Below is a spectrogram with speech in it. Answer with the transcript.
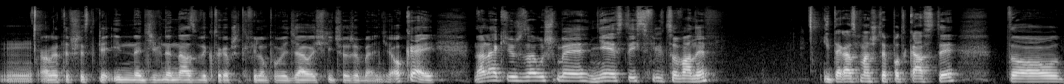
mm, ale te wszystkie inne dziwne nazwy, które przed chwilą powiedziałeś, liczę, że będzie. Okej, okay. no ale jak już załóżmy, nie jesteś sfilcowany i teraz masz te podcasty, to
